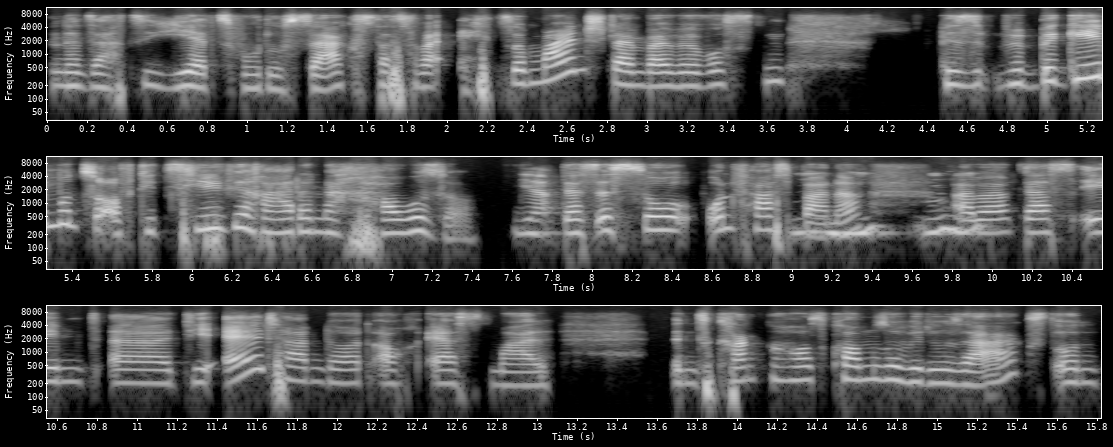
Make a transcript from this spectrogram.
Und dann sagt sie, jetzt, wo du es sagst, das war echt so mein Stein, weil wir wussten, wir, wir, begeben uns so auf die Zielgerade nach Hause. Ja. Das ist so unfassbar, ne? mhm, ne? Aber dass eben äh, die Eltern dort auch erstmal ins Krankenhaus kommen, so wie du sagst, und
